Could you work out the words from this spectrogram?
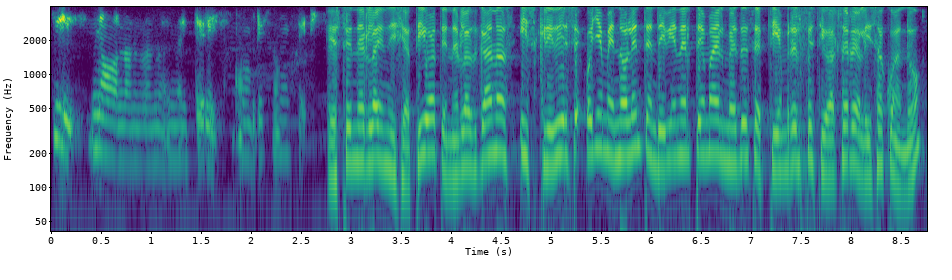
Sí, no, no, no, no, no interesa, hombres o mujeres. Es tener la iniciativa, tener las ganas, inscribirse. Óyeme, no le entendí bien el tema del mes de septiembre. ¿El festival se realiza cuándo?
